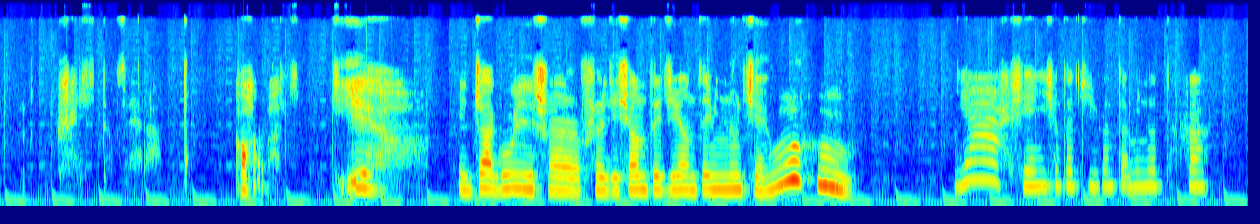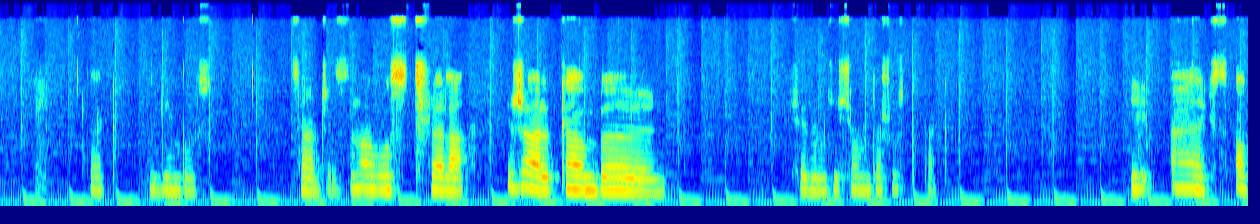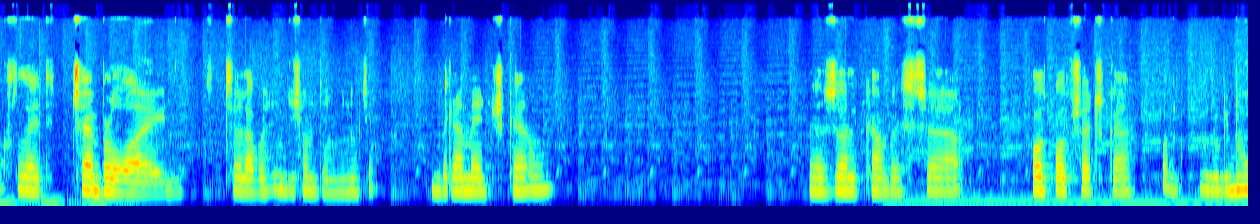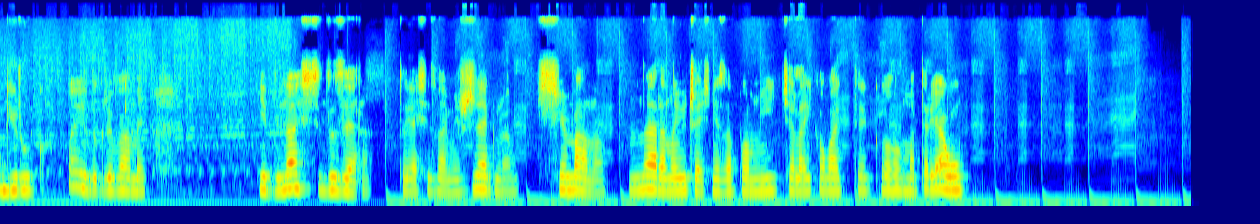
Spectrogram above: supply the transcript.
6 do 0. Kocham was. Yeah. I Jack Wilshere w 69 minucie. Uhu! Ja, 79 minuta. Ha. Tak, Gimbus. Sanchez znowu strzela. Joel Campbell. 76, tak. I Alex Oxlade Chamberlain strzela w 80 minucie. Brameczkę. Joel Campbell strzela pod poprzeczkę, pod długi, długi róg, no i wygrywamy 11 do 0. To ja się z wami żegnam. Siemano. Nara, no i cześć. Nie zapomnijcie lajkować tego materiału.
